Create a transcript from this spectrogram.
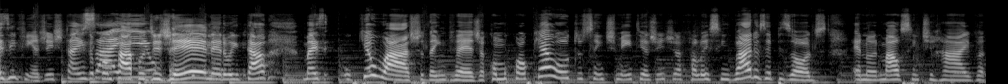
Mas enfim, a gente tá indo pra um papo de gênero e tal. Mas o que eu acho da inveja, como qualquer outro sentimento, e a gente já falou isso em vários episódios, é normal sentir raiva,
